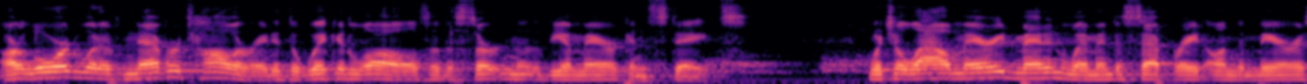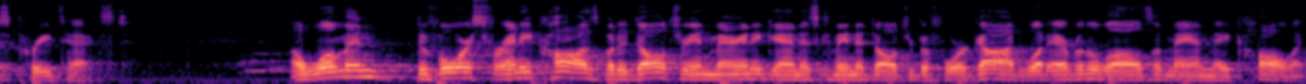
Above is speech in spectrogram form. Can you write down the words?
Our Lord would have never tolerated the wicked laws of the certain of the American states, which allow married men and women to separate on the merest pretext. A woman divorced for any cause but adultery and marrying again is committing adultery before God, whatever the laws of man may call it.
